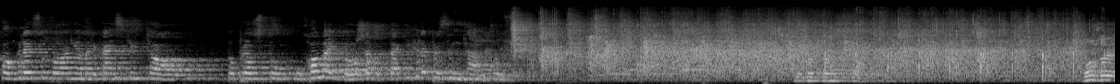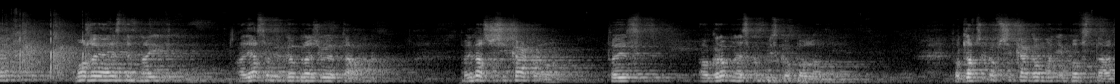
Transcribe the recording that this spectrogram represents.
Kongresu Polonii Amerykańskiej, to po prostu uchowaj Boże od takich reprezentantów. Proszę Państwa, może, może ja jestem naiwny, ale ja sobie wyobraziłem tak. Ponieważ Chicago to jest ogromne skupisko Polonii, to dlaczego w Chicago ma nie powstać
